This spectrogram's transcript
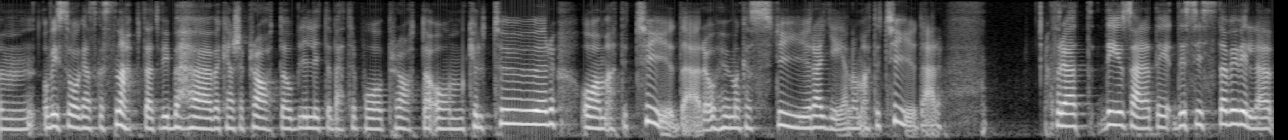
Um, och vi såg ganska snabbt att vi behöver kanske prata och bli lite bättre på att prata om kultur och om attityder och hur man kan styra genom attityder. För att det är ju så här att det, det sista vi ville, uh,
